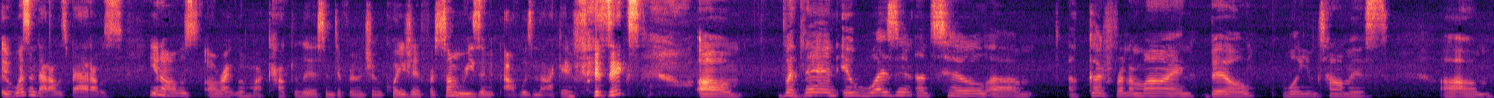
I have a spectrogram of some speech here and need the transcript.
it wasn't that I was bad. I was you know I was all right with my calculus and differential equation. For some reason, I was not getting physics. Um, but then it wasn't until um, a good friend of mine, Bill William Thomas, um,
